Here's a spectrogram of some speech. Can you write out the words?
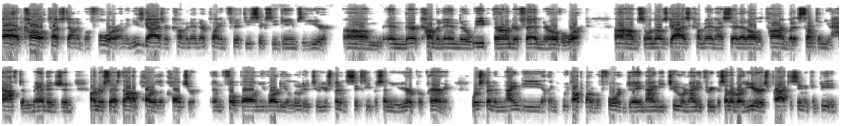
uh, Carl touched on it before. I mean, these guys are coming in, they're playing 50, 60 games a year. Um, and they're coming in, they're weak, they're underfed, and they're overworked. Um, so when those guys come in, I say that all the time, but it's something you have to manage and understand. It's not a part of the culture in football, and you've already alluded to. You're spending 60% of your year preparing. We're spending 90. I think we talked about it before, Jay. 92 or 93% of our year is practicing and competing.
